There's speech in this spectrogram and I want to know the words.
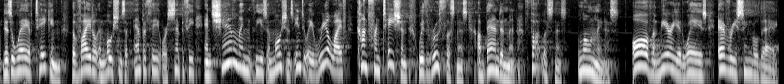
It is a way of taking the vital emotions of empathy or sympathy and channeling these emotions into a real life confrontation with ruthlessness, abandonment, thoughtlessness, loneliness. All the myriad ways every single day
